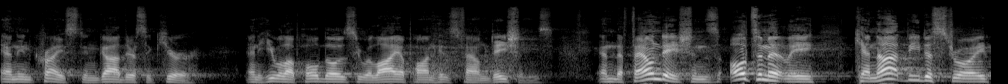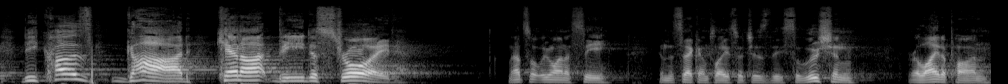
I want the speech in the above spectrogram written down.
And in Christ, in God, they're secure. And he will uphold those who rely upon his foundations. And the foundations ultimately cannot be destroyed because God cannot be destroyed. That's what we want to see in the second place, which is the solution relied upon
